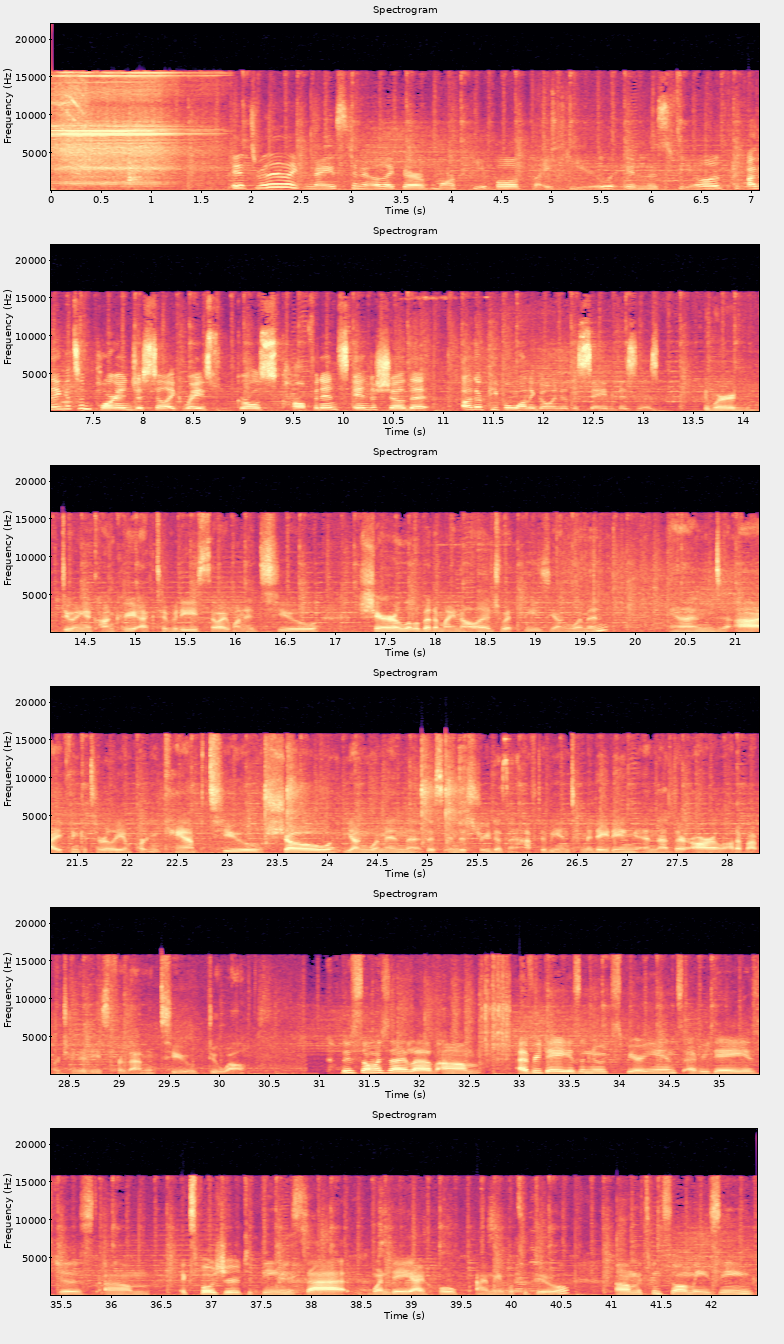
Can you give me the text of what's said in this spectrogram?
It's really like nice to know like there are more people like you in this field. I think it's important just to like raise girls' confidence and to show that other people want to go into the same business. We're doing a concrete activity, so I wanted to share a little bit of my knowledge with these young women. And uh, I think it's a really important camp to show young women that this industry doesn't have to be intimidating and that there are a lot of opportunities for them to do well. There's so much that I love. Um, every day is a new experience. Every day is just um, exposure to things that one day I hope I'm able to do. Um, it's been so amazing.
